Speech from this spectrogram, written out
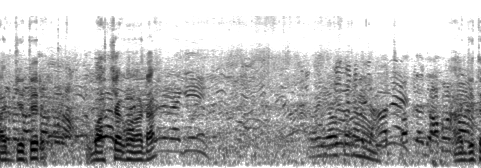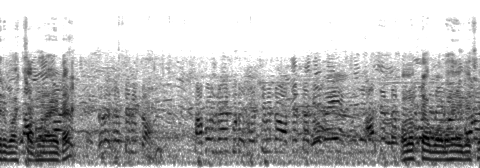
আজ জেতের বাচ্চা ঘোড়াটা। আজ জেতের বাচ্চা ঘোড়া এটা। অনেকটা বড় হয়ে গেছে।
